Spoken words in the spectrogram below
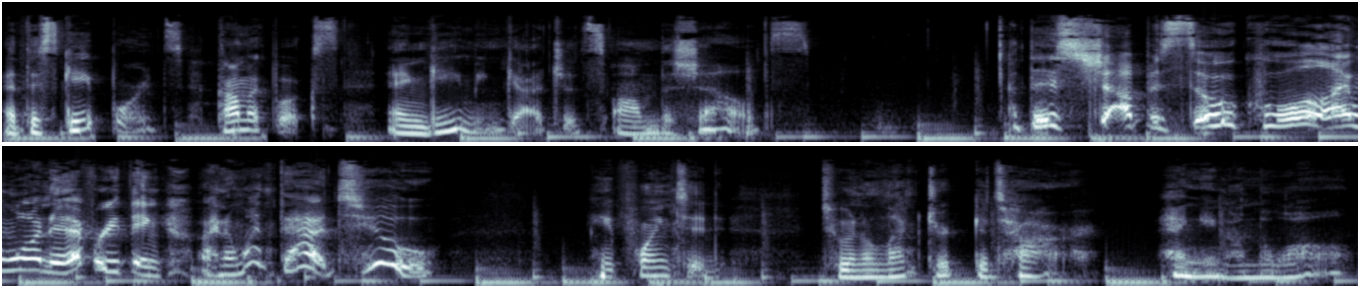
at the skateboards, comic books, and gaming gadgets on the shelves. This shop is so cool. I want everything. And I want that too. He pointed to an electric guitar hanging on the wall.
